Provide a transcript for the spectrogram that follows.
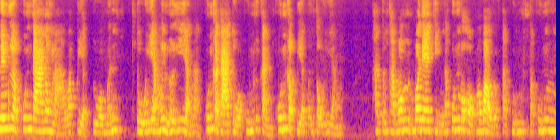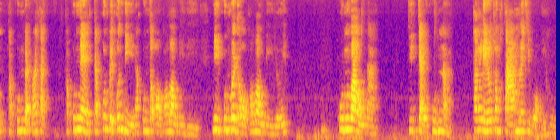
ในเมื่อคุณด่าน้องหลาว่าเปรียบตัวเหมือน ตัวเอียงหรืออียงน่ะ คุณกระดาตัวคุณคือกัน คุณกับเปียบเหมือนตัวเอียงถ้าต้องทำบ่บ่แน่จริงนะคุณบ่ออกมาเว้าหรอกถ้าคุณถ้าคุณถ้าคุณแบบว่าถ้าถ้าคุณแน่ถ้าคุณเป็นคนดีนะคุณต้องออกมาเว้าดีๆนี่คุณบ่ได้ออกมาเว้าดีเลย คุณเว้านะจิตใจคุณน่ะ ทั้งเลวทั้งตามเลยที่บอกให้ฮู้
